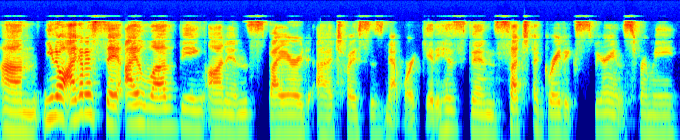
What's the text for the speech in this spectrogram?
Um, you know, I got to say, I love being on Inspired uh, Choices Network. It has been such a great experience for me.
